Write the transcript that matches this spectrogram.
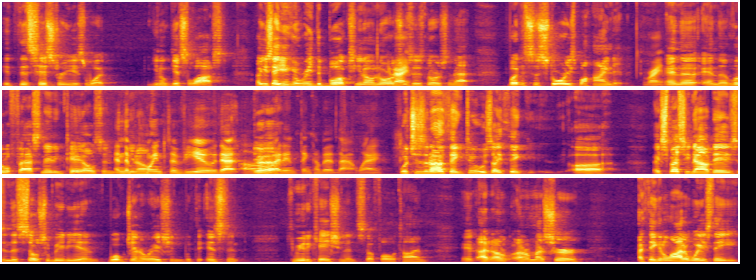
it, this history is what you know gets lost. Like you say, you can read the books, you know, Norwich Right. is this, Norwich and that, but it's the stories behind it, Right. and the and the little fascinating tales, and, And the you know, points of view that, oh, Yeah. I didn't think of it that way. Which is another thing too, is I think, uh, especially nowadays in the social media and woke generation with the instant communication and stuff all the time, and I don't, I'm not sure. I think in a lot of ways they,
